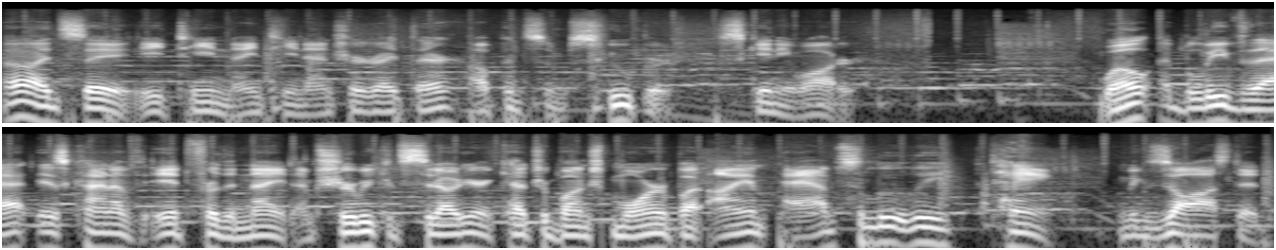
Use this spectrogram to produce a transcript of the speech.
oh I'd say 18 19 incher right there up in some super skinny water. Well I believe that is kind of it for the night. I'm sure we could sit out here and catch a bunch more but I am absolutely tanked. I'm exhausted.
